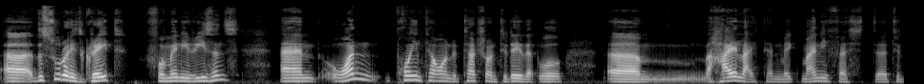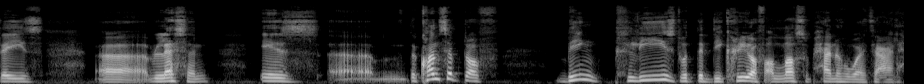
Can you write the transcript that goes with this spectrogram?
Uh, the surah is great for many reasons. And one point I want to touch on today that will um, highlight and make manifest uh, today's uh, lesson is um, the concept of being pleased with the decree of Allah subhanahu wa ta'ala.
